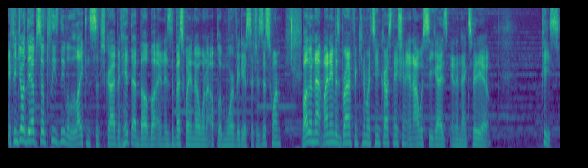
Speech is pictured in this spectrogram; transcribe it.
if you enjoyed the episode, please leave a like and subscribe and hit that bell button is the best way to know when I upload more videos such as this one. But other than that, my name is Brian from Kingdom Hearts Cross Nation, and I will see you guys in the next video. Peace.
